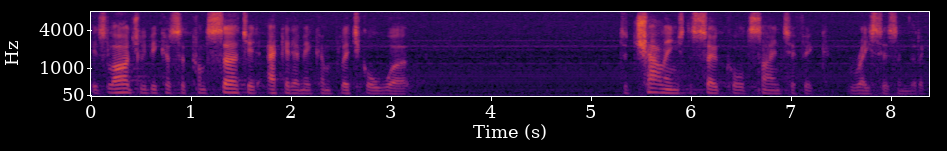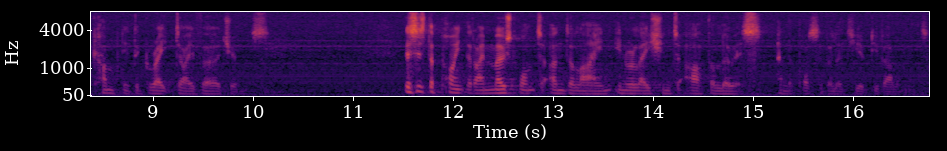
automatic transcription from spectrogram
it's largely because of concerted academic and political work to challenge the so-called scientific racism that accompanied the Great Divergence. This is the point that I most want to underline in relation to Arthur Lewis and the possibility of development.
